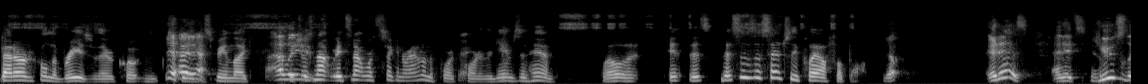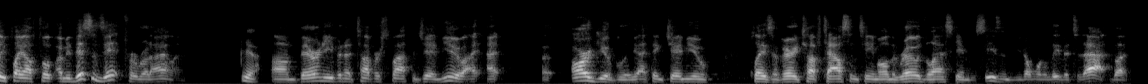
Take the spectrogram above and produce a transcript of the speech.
that article in the Breeze where they were quoting yeah, yeah. being like, it's just not it's not worth sticking around in the fourth quarter. The game's in hand. Well, it, this this is essentially playoff football. Yep, it is, and it's hugely playoff football. I mean, this is it for Rhode Island. Yeah, um, they're in even a tougher spot than JMU. I, I uh, arguably, I think JMU plays a very tough Towson team on the road the last game of the season. You don't want to leave it to that, but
